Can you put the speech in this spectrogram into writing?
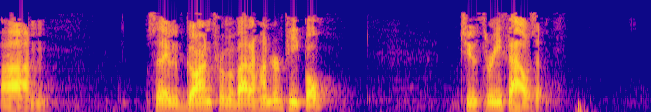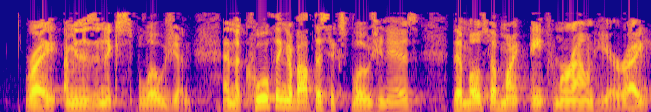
Um, so they've gone from about 100 people to 3,000. Right? I mean, there's an explosion. And the cool thing about this explosion is that most of them ain't from around here, right?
